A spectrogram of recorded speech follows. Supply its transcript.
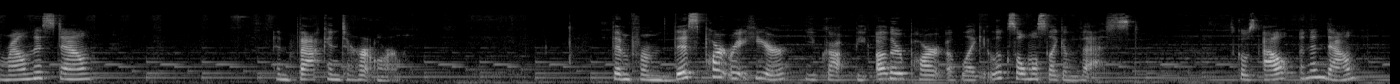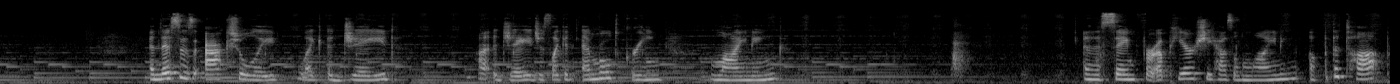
round this down and back into her arm. Then from this part right here, you've got the other part of like, it looks almost like a vest. It goes out and then down. And this is actually like a jade, not a jade, just like an emerald green lining. And the same for up here, she has a lining up at the top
